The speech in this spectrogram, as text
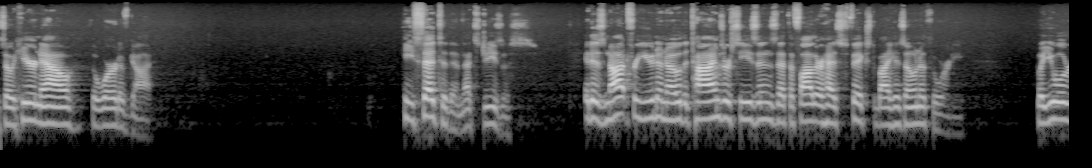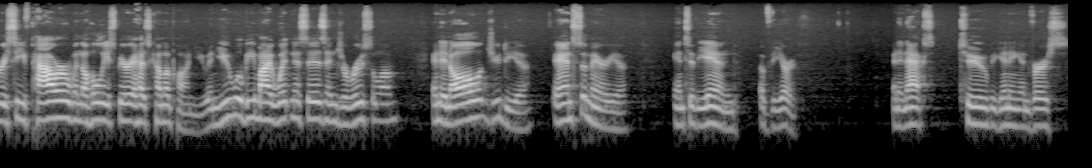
So hear now the word of God. He said to them, that's Jesus, it is not for you to know the times or seasons that the Father has fixed by his own authority, but you will receive power when the Holy Spirit has come upon you, and you will be my witnesses in Jerusalem and in all Judea and Samaria and to the end of the earth. And in Acts 2, beginning in verse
